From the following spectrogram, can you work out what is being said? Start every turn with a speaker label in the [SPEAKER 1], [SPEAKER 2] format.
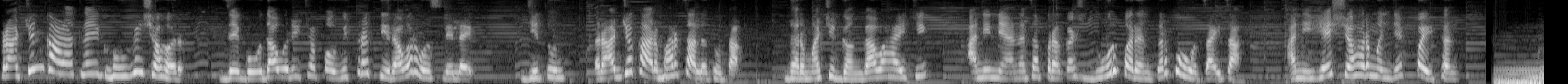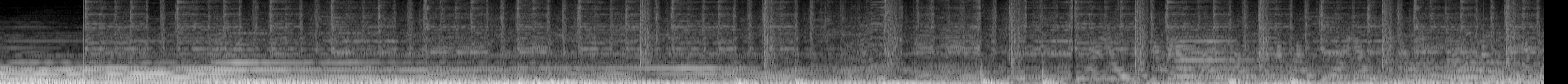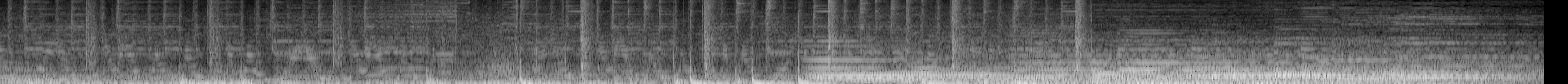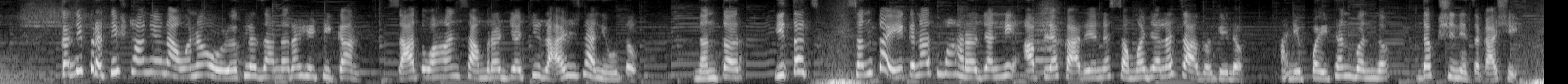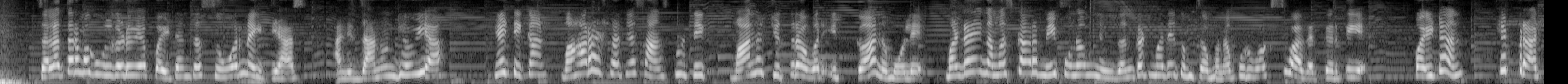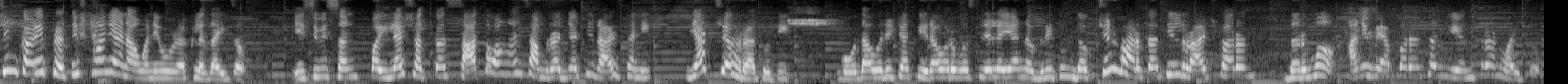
[SPEAKER 1] प्राचीन काळातलं एक भव्य शहर जे गोदावरीच्या पवित्र तीरावर वसलेलं आहे जिथून राज्य कारभार चालत होता. धर्माची गंगा वाहायची आणि ज्ञानाचा प्रकाश दूरपर्यंत पोहोचायचा. आणि हे शहर म्हणजे पैठण. कधी प्रतिष्ठान या नावानं ओळखलं जाणारं हे ठिकाण? सातवाहन साम्राज्याची राजधानी होतं. नंतर इथंच संत एकनाथ महाराजांनी आपल्या कार्याने समाजाला जाग केलं आणि पैठण बनलं दक्षिणेचं काशी. चला तर मग उलगडूया पैठणचा सुवर्ण इतिहास आणि जाणून घेऊया हे ठिकाण महाराष्ट्राच्या सांस्कृतिक मानचित्रावर इतकं अनमोले. मंडळी नमस्कार. मी पूनम न्यूजमध्ये तुमचं मनपूर्वक स्वागत करते पैठण हे प्राचीन काळी प्रतिष्ठान या नावाने ओळखलं जायचं. इसवी सन पहिल्या शतकात सातवाहन साम्राज्याची राजधानी याच शहरात होती. गोदावरीच्या तीरावर वसलेल्या या नगरीतून दक्षिण भारतातील राजकारण धर्म आणि व्यापाराचं नियंत्रण व्हायचं.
